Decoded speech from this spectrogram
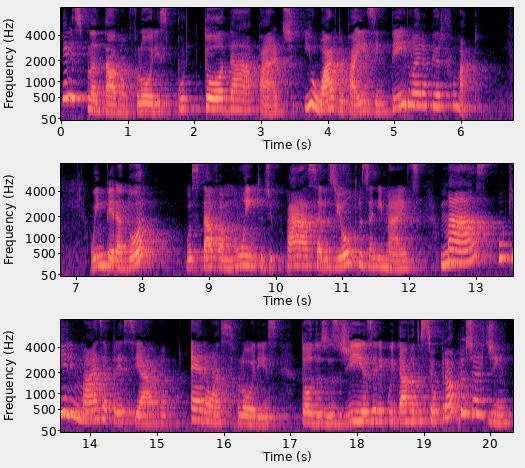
Eles plantavam flores por toda a parte e o ar do país inteiro era perfumado. O imperador gostava muito de pássaros e outros animais mas o que ele mais apreciava eram as flores. Todos os dias ele cuidava do seu próprio jardim.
